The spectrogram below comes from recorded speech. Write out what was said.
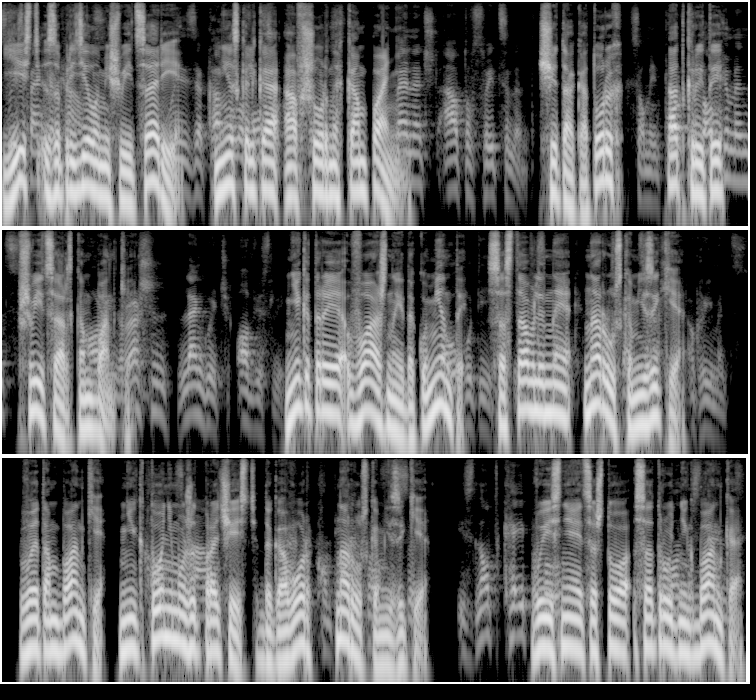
есть за пределами Швейцарии несколько офшорных компаний, счета которых открыты в швейцарском банке. Некоторые важные документы составлены на русском языке. В этом банке никто не может прочесть договор на русском языке. Выясняется, что сотрудник банка,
